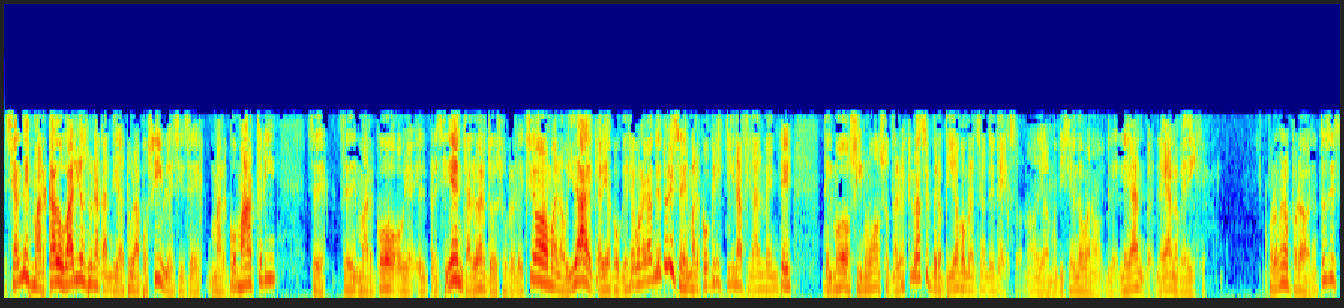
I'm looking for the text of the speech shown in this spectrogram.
se han desmarcado varios de una candidatura posible. Si se desmarcó Macri, se, se desmarcó el presidente Alberto de su reelección, bueno, Vidal, que había coqueteado con la candidatura, y se desmarcó Cristina finalmente del modo sinuoso, tal vez que lo hace, pero pidió comprensión de texto, ¿no? Digamos, diciendo, bueno, le- lean, lean lo que dije. Por lo menos por ahora. Entonces,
